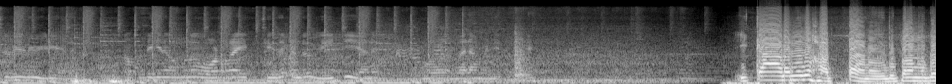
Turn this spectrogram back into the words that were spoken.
ചെറിയൊരു വീഡിയോ ആണ്. അപ്പോഴത്തേക്കിനും നമ്മൾ ഓർഡർ ചെയ്തിട്ടുണ്ട്. വെയിറ്റ് ചെയ്യാണ്. വരാൻ വേണ്ടിയിട്ട്. ഈ കാണുന്നത് ഹട്ടാണ്. ഇതിപ്പോ നമുക്ക്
